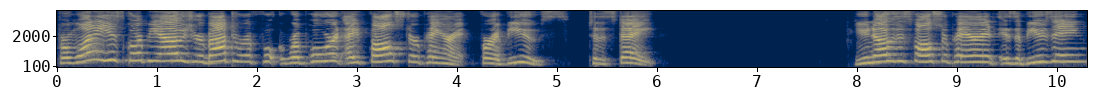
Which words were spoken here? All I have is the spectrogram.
For one of you Scorpios, you're about to refo- report a foster parent for abuse to the state. You know this foster parent is abusing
